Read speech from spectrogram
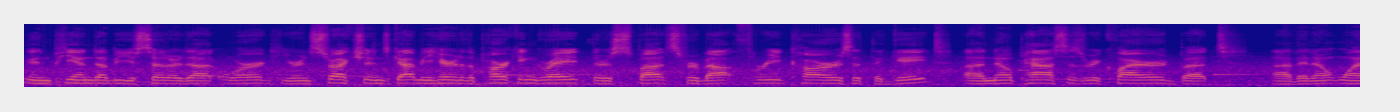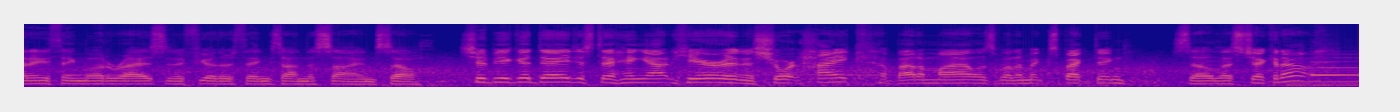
in pnwsota.org. Your instructions got me here to the parking grate. There's spots for about three cars at the gate. Uh, no passes required, but uh, they don't want anything motorized and a few other things on the sign. So should be a good day just to hang out here in a short hike. About a mile is what I'm expecting. So let's check it out.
